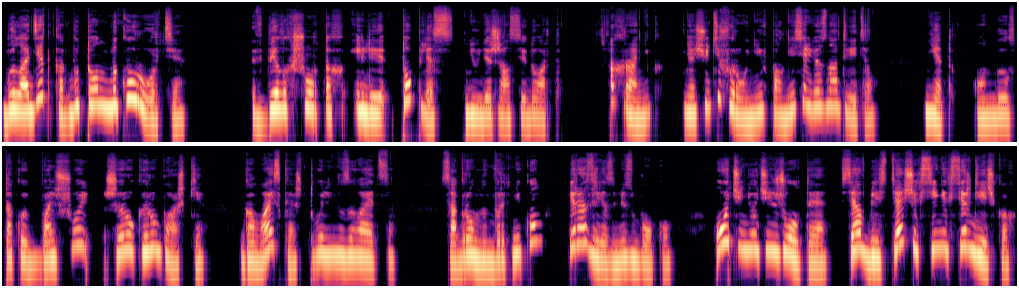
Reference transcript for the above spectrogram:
Был одет, как будто он на курорте. В белых шортах или топлес, не удержался Эдуард. Охранник, не ощутив иронии, вполне серьезно ответил. Нет, он был в такой большой широкой рубашке, гавайская, что ли, называется, с огромным воротником и разрезами сбоку. Очень-очень желтая, вся в блестящих синих сердечках.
